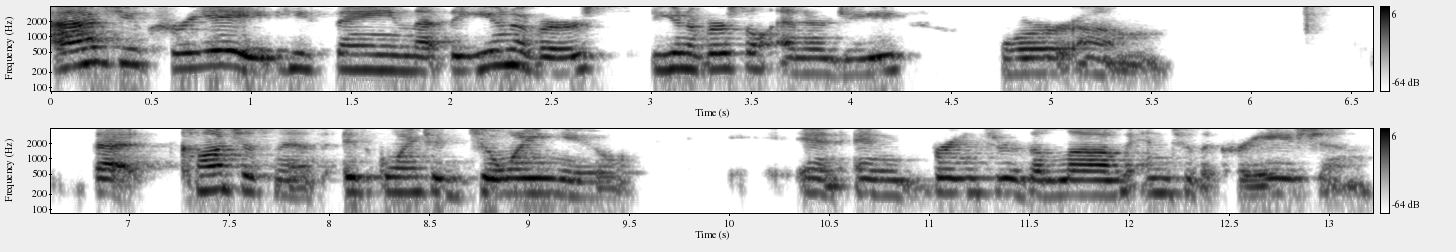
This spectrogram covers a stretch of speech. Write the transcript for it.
As you create he's saying that the universe universal energy or um, that consciousness is going to join you and, and bring through the love into the creation.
